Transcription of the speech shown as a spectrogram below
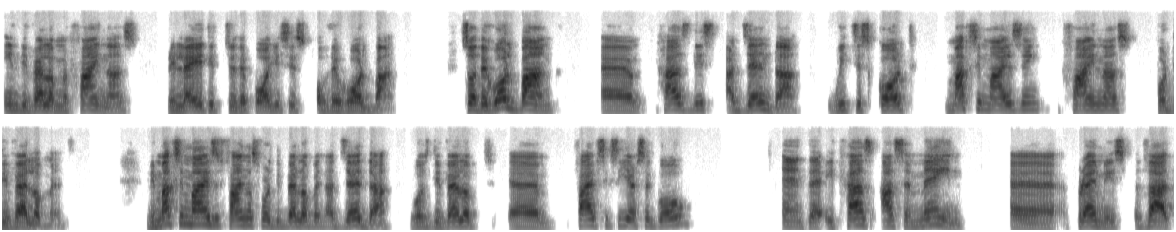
in development finance related to the policies of the World Bank. So the World Bank um, has this agenda, which is called maximizing finance for development. The maximized finance for development agenda was developed um, five, six years ago, and uh, it has as a main uh, premise that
